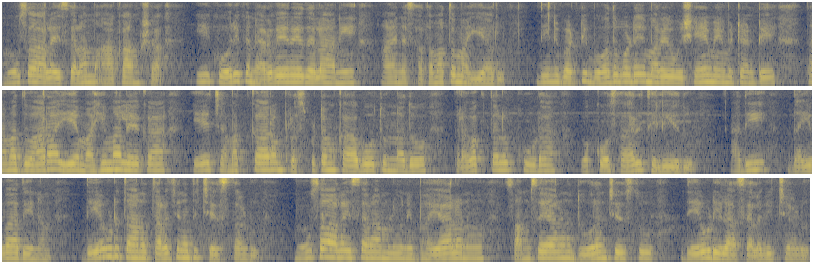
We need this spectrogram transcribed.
మూసా అలైసలం ఆకాంక్ష. ఈ కోరిక నెరవేరేదెలా అని ఆయన సతమతం అయ్యారు. దీన్ని బట్టి బోధపడే మరో విషయం ఏమిటంటే తమ ద్వారా ఏ మహిమ లేక ఏ చమత్కారం ప్రస్ఫుటం కాబోతున్నదో ప్రవక్తలకు కూడా ఒక్కోసారి తెలియదు. అది దైవాధీనం. దేవుడు తాను తలచినది చేస్తాడు. మూసా అలైసలాంలోని భయాలను సంశయాలను దూరం చేస్తూ దేవుడు ఇలా సెలవిచ్చాడు.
